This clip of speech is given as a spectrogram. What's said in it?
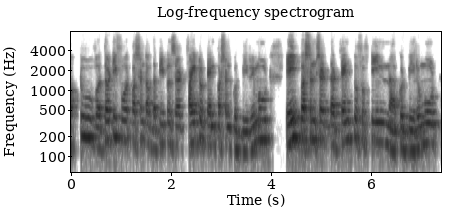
up to 34 percent of the people said 5 to 10 percent could be removed. 8 percent said that 10 to 15 uh, could be removed.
